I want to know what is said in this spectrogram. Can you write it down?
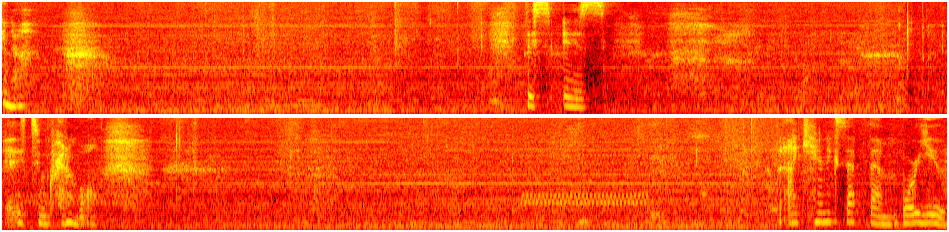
Lena. This is. It's incredible. But I can't accept them or you.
